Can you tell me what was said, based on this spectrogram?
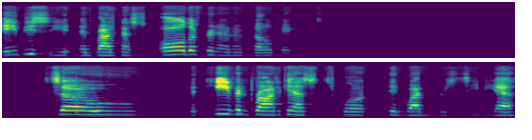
ABC and broadcasts all different NFL games. So he even broadcasts one in one for CBS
